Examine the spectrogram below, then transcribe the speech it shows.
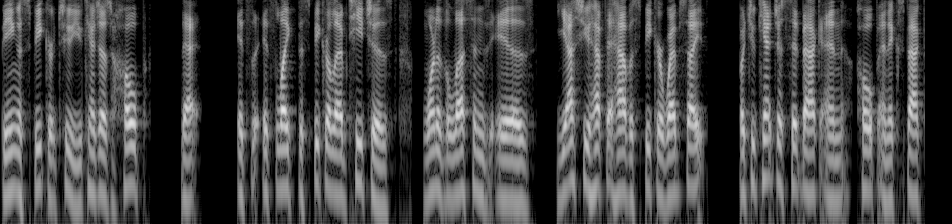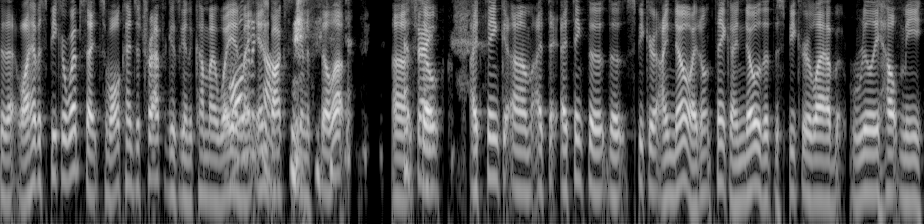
being a speaker too. You can't just hope that it's it's like the speaker lab teaches. One of the lessons is yes, you have to have a speaker website, but you can't just sit back and hope and expect that. Well, I have a speaker website, so all kinds of traffic is going to come my way, all and my inbox is going to fill up. Uh, so right. I think um, I, th- I think the the speaker I know I don't think I know that the speaker lab really helped me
